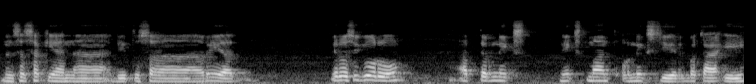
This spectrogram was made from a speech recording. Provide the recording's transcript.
ng sasakyan na dito sa Riyadh. Pero siguro after next next month or next year baka i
